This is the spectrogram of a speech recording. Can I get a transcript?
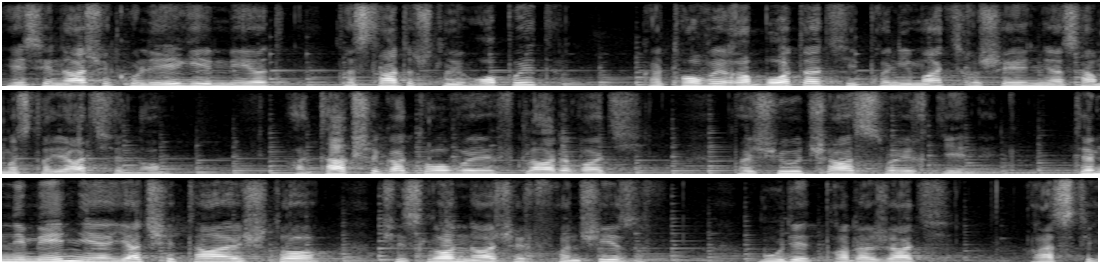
если наши коллеги имеют достаточный опыт, готовы работать и принимать решения самостоятельно, а также готовы вкладывать большую часть своих денег. Тем не менее, я считаю, что число наших франшиз будет продолжать расти.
